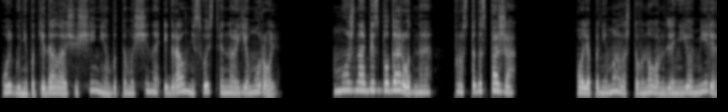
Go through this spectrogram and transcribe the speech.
Ольгу не покидало ощущение, будто мужчина играл несвойственную ему роль. «Можно без благородная, просто госпожа». Оля понимала, что в новом для нее мире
